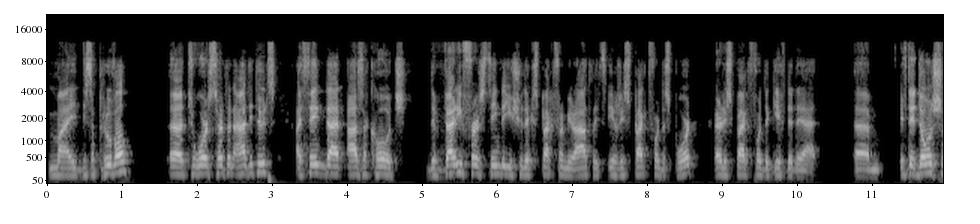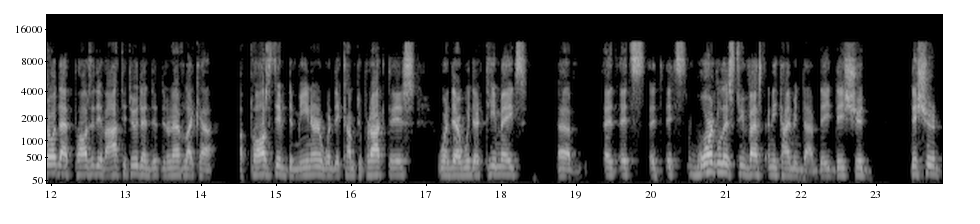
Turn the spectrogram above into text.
my disapproval uh, towards certain attitudes. I think that as a coach, the very first thing that you should expect from your athletes is respect for the sport and respect for the gift that they had. Um, if they don't show that positive attitude and they don't have like a, a positive demeanor when they come to practice, when they're with their teammates, uh, it, it's it, it's worthless to invest any time in them. They they should they should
